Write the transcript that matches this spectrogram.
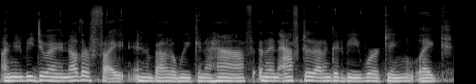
I'm going to be doing another fight in about a week and a half. And then after that, I'm going to be working like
